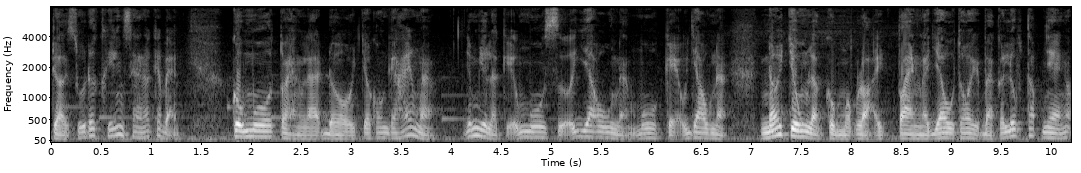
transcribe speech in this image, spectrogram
trời xui đất khiến sao đó các bạn. Cô mua toàn là đồ cho con gái mà giống như là kiểu mua sữa dâu nè, mua kẹo dâu nè. Nói chung là cùng một loại toàn là dâu thôi và cái lúc thắp nhang á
